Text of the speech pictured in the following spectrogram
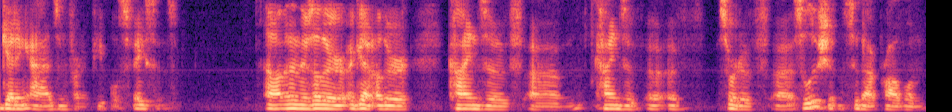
getting ads in front of people's faces. Um, and then there's other again other kinds of um, kinds of, of sort of uh, solutions to that problem,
